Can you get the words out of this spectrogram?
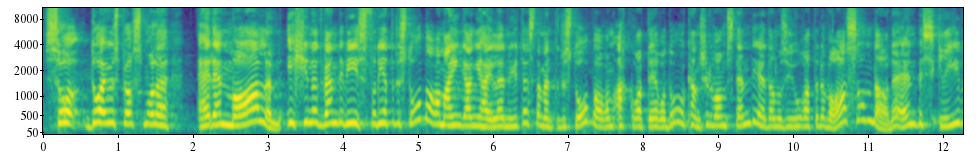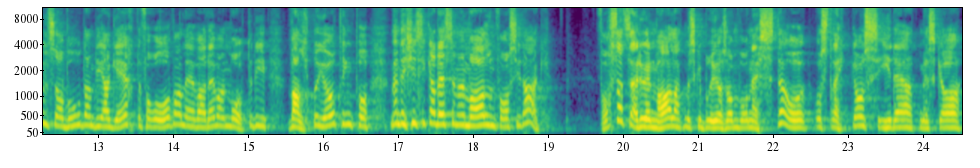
Så da er jo spørsmålet er det malen? Ikke nødvendigvis, fordi at det står bare om én gang i hele Nytestamentet. Det står bare om akkurat der og da. og Kanskje det var omstendighetene som gjorde at det var sånn. da. Det er en beskrivelse av hvordan de agerte for å overleve. Det var en måte de valgte å gjøre ting på. Men det er ikke sikkert det som er malen for oss i dag. Fortsatt er det jo en mal at vi skal bry oss om vår neste og, og strekke oss i det at vi skal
